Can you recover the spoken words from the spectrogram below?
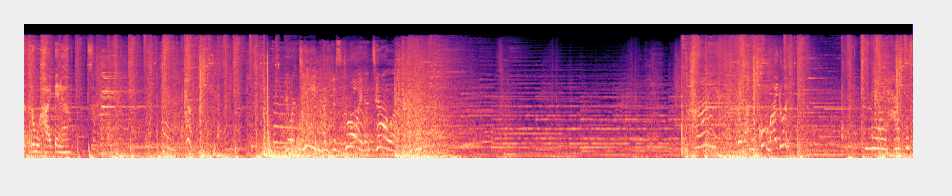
ศัตรูหายไปแล้ว Your team has destroyed a tower. ระวังพุ่มไม้ด้วย May I have this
